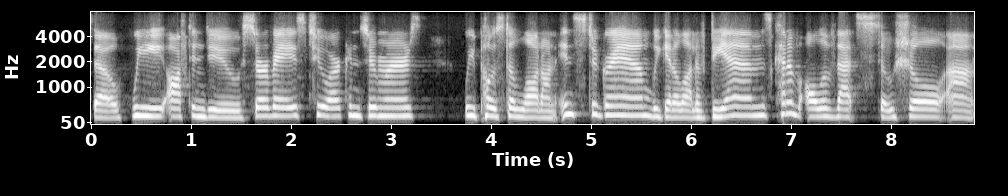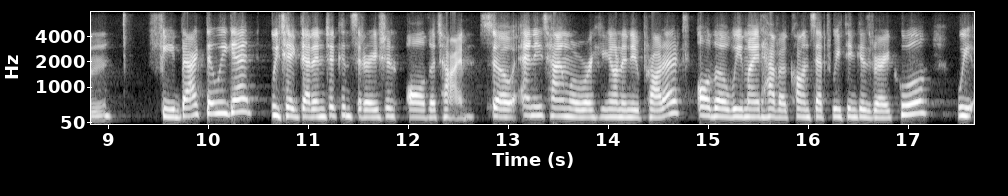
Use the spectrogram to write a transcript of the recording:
so we often do surveys to our consumers we post a lot on instagram we get a lot of dms kind of all of that social um, feedback that we get, we take that into consideration all the time. So anytime we're working on a new product, although we might have a concept we think is very cool, we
